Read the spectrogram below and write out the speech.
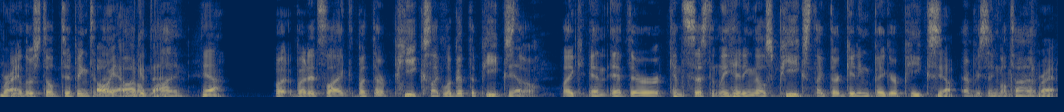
You Right. know, they're still dipping to That oh yeah look at that line. yeah But but it's like but their peaks. Like look at the peaks Yep. though. Like and if they're consistently hitting those peaks, like they're getting bigger peaks Yep. every single time. right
